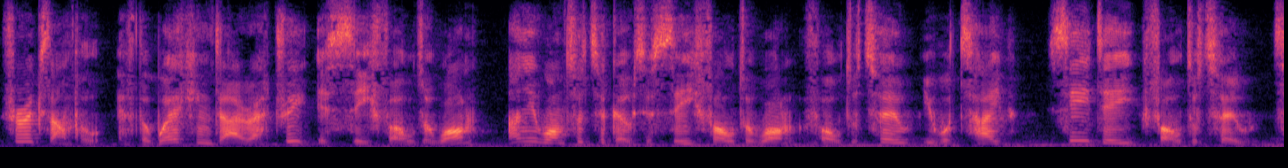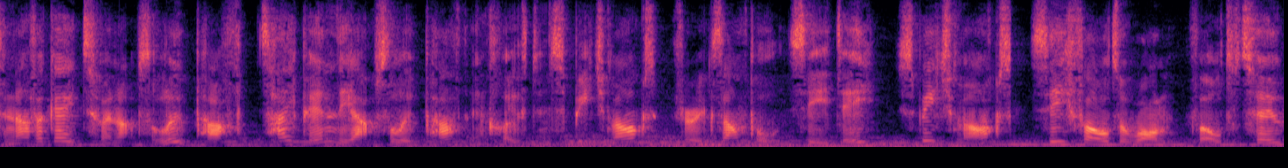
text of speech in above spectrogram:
For example, if the working directory is C folder 1 and you wanted to go to C folder 1 folder 2, you would type cd folder 2. To navigate to an absolute path, type in the absolute path enclosed in speech marks, for example, cd, speech marks, C folder 1, folder 2,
